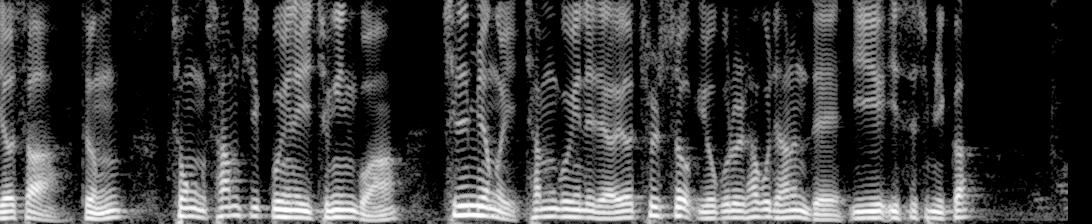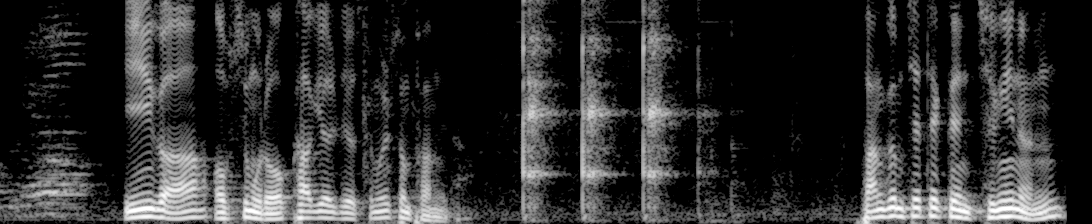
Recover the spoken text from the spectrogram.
여사 등 총 39인의 증인과 7명의 참고인에 대하여 출석 요구를 하고자 하는데 이의 있으십니까? 이의가 없으므로 가결되었음을 선포합니다. 방금 채택된 증인은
